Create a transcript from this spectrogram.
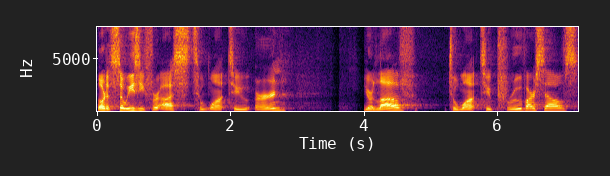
Lord, it's so easy for us to want to earn your love, to want to prove ourselves.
